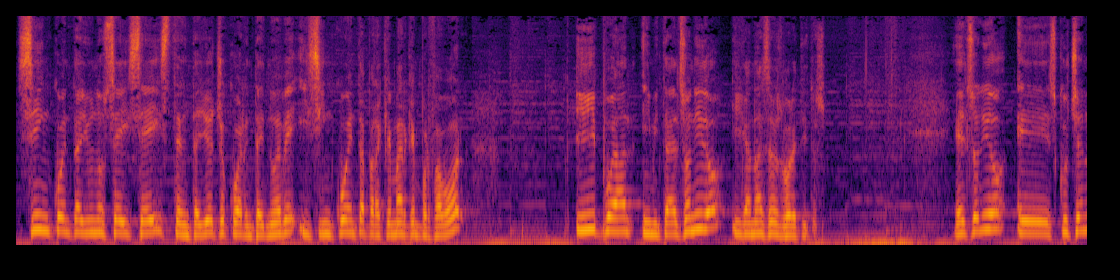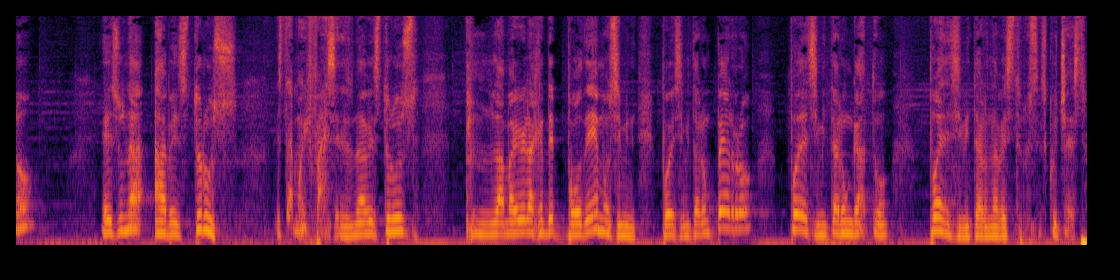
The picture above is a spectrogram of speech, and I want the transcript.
5166 3849 y 50 para que marquen, por favor. Y puedan imitar el sonido y ganarse los boletitos. El sonido, eh, escúchenlo, es una avestruz. Está muy fácil, es una avestruz. La mayoría de la gente podemos imitar. Puedes imitar un perro, puedes imitar un gato, puedes imitar una avestruz. Escucha esto.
